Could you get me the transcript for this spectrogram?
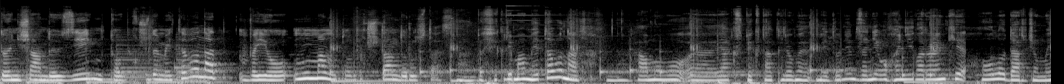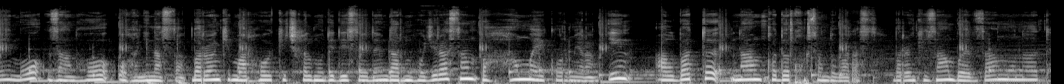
донишандозӣ мутобиқ шуда метавонад ва ё умуман мутобиқ шудан дуруст аст? Ба фикри ман метавонад. Ҳамамо як спектаклё медонем зани оҳанӣ. Барои ин ки ҳоло дар ҷомеаи мо занҳо оҳанин ҳастанд барои ин ки мардҳое ки чӣ хел муддаи истоидаем дар муҳоҷир ҳастанд ба ҳамаи кор меранд. Ин албатта на он қадар хурсандовар аст. Барои ин ки зан бояд зан монад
